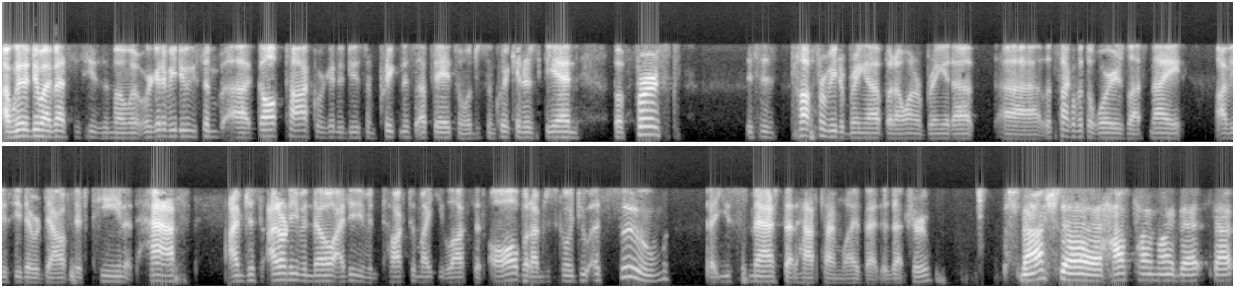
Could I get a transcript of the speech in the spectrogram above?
I'm going to do my best to seize the moment. We're going to be doing some uh, golf talk. We're going to do some Preakness updates, and we'll do some quick hitters at the end. But first, this is tough for me to bring up, but I want to bring it up. Uh, let's talk about the Warriors last night. Obviously, they were down 15 at half. I'm just, I don't even know. I didn't even talk to Mikey Locks at all, but I'm just going to assume that you smashed that halftime live bet. Is that true? Smashed the halftime live bet. That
